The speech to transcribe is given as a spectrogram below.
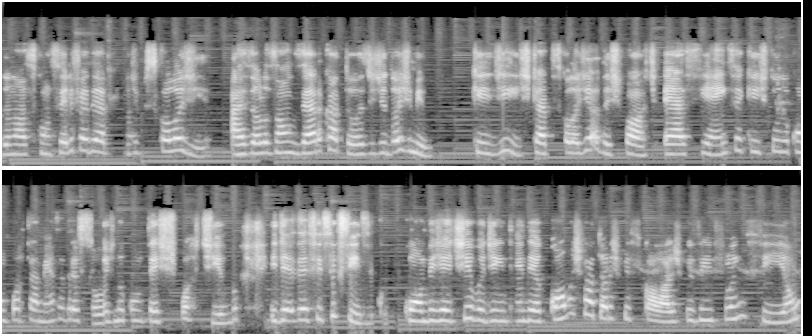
do nosso Conselho Federal de Psicologia, a Resolução 014 de 2000, que diz que a psicologia do esporte é a ciência que estuda o comportamento das pessoas no contexto esportivo e de exercício físico, com o objetivo de entender como os fatores psicológicos influenciam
